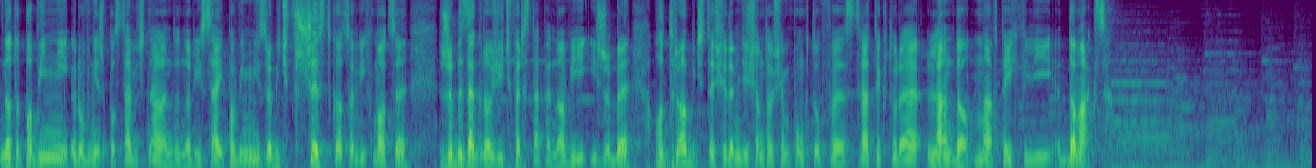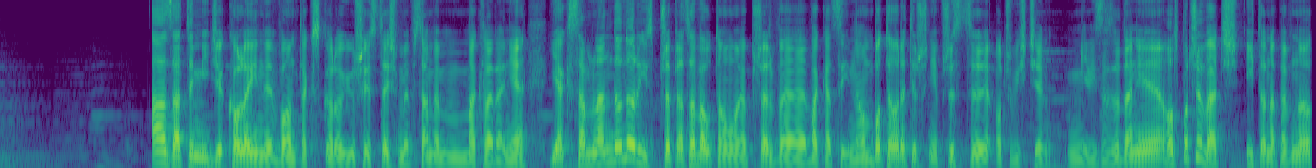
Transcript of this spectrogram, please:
no to powinni również postawić na Lando Norrisa i powinni zrobić wszystko, co w ich mocy, żeby zagrozić Verstappenowi i żeby odrobić te 78 punktów straty, które Lando ma w tej chwili do maksa. A za tym idzie kolejny wątek, skoro już jesteśmy w samym McLarenie. Jak sam Lando Norris przepracował tą przerwę wakacyjną, bo teoretycznie wszyscy oczywiście mieli za zadanie odpoczywać i to na pewno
